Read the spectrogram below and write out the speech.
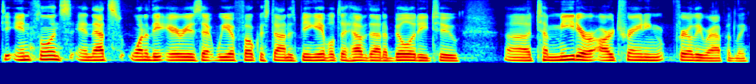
to influence, and that's one of the areas that we have focused on is being able to have that ability to uh, to meter our training fairly rapidly.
